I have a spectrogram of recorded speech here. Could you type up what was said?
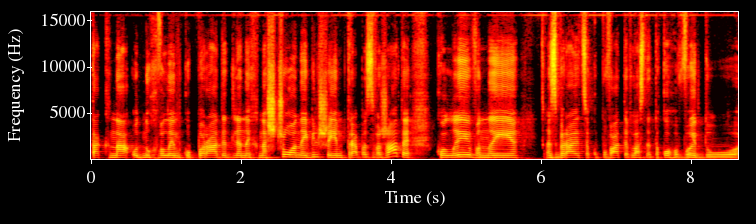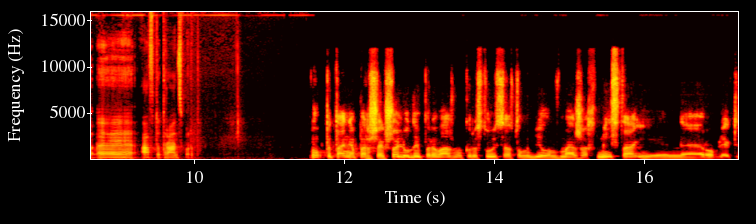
Так на одну хвилинку поради для них на що найбільше їм треба зважати, коли вони збираються купувати власне такого виду автотранспорт. Ну, питання перше: якщо люди переважно користуються автомобілем в межах міста і не роблять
